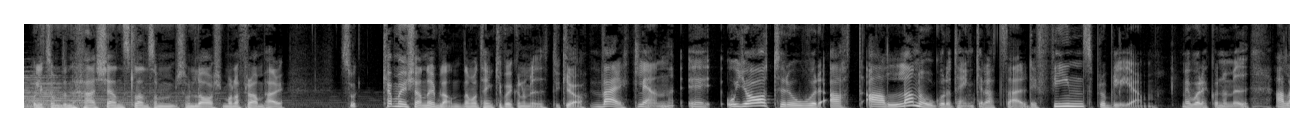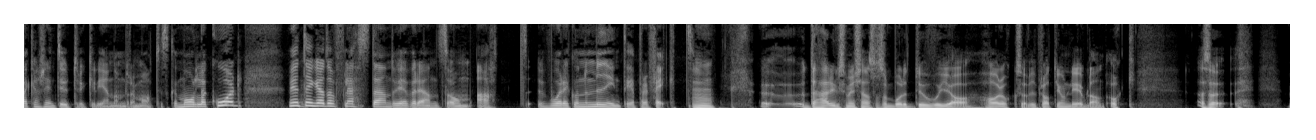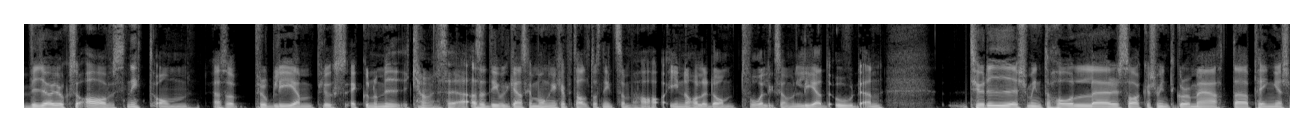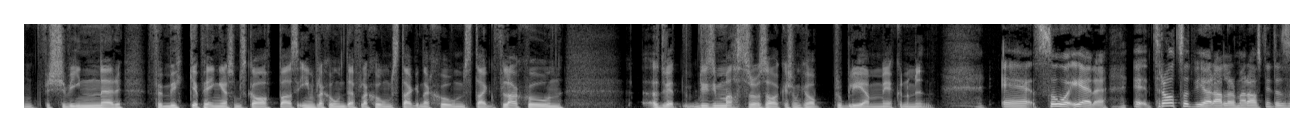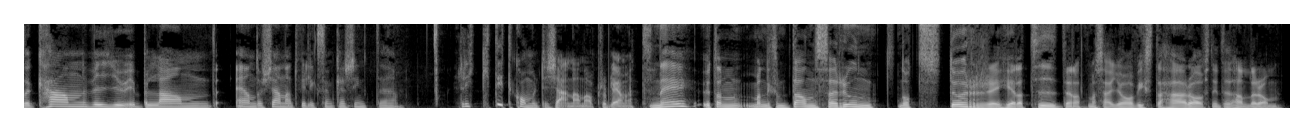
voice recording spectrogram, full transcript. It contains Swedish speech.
Och liksom den här känslan som, som Lars manar fram här, så kan man ju känna ibland när man tänker på ekonomi, tycker jag. Verkligen. Eh, och jag tror att alla nog går och tänker att så här, det finns problem med vår ekonomi. Alla kanske inte uttrycker det genom dramatiska mollackord. Men jag tänker att de flesta ändå är överens om att vår ekonomi inte är perfekt. Mm. Eh, det här är liksom en känsla som både du och jag har också. Vi pratar ju om det ibland. Och alltså, vi gör ju också avsnitt om alltså, problem plus ekonomi kan man säga. Alltså, det är väl ganska många kapitalavsnitt som ha, innehåller de två liksom, ledorden. Teorier som inte håller, saker som inte går att mäta, pengar som försvinner, för mycket pengar som skapas, inflation, deflation, stagnation, stagflation. Du vet, det finns ju massor av saker som kan ha problem med ekonomin. Eh, så är det. Eh, trots att vi gör alla de här avsnitten så kan vi ju ibland ändå känna att vi liksom kanske inte riktigt kommer till kärnan av problemet. Nej, utan man liksom dansar runt något större hela tiden. Att man säger, ja visst det här avsnittet handlar om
